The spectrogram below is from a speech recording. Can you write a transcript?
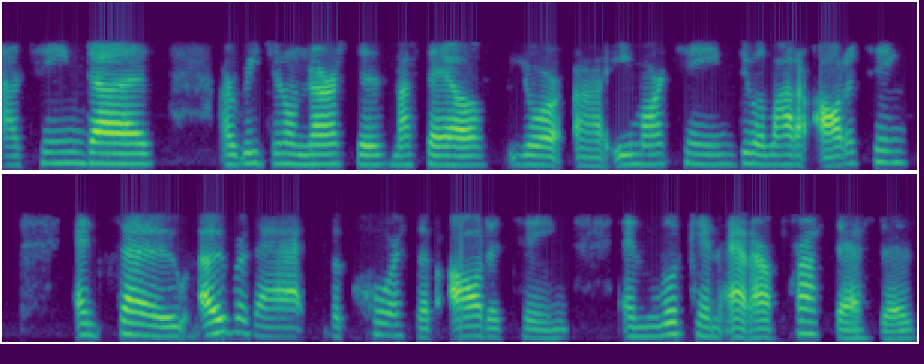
Our team does. Our regional nurses, myself, your uh, EMR team do a lot of auditing. And so over that, the course of auditing and looking at our processes,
